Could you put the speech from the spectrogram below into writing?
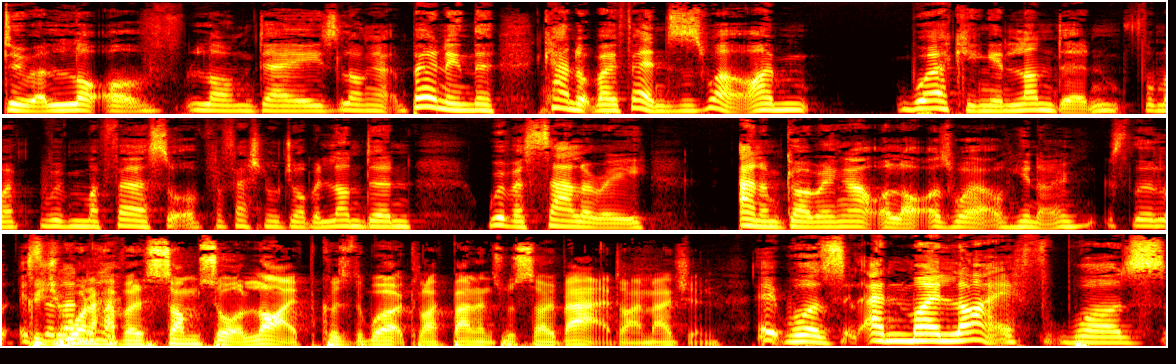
do a lot of long days, long out, burning the candle at both ends as well. I'm working in London for my with my first sort of professional job in London with a salary. And I'm going out a lot as well, you know. It's the Because you want to have a, some sort of life because the work life balance was so bad, I imagine. It was, and my life was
